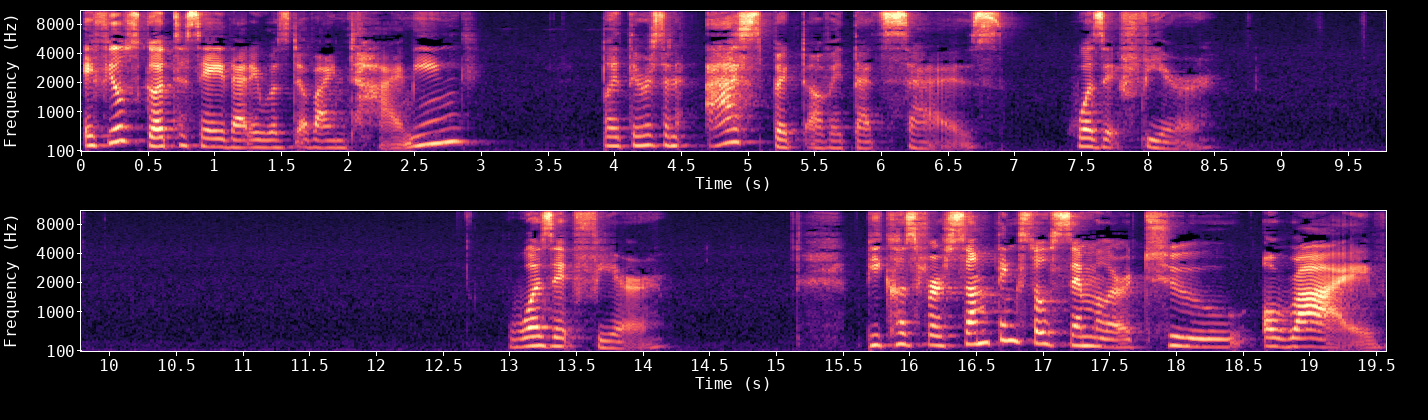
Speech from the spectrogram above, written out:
it feels good to say that it was divine timing, but there's an aspect of it that says, was it fear? Was it fear? Because for something so similar to arrive,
